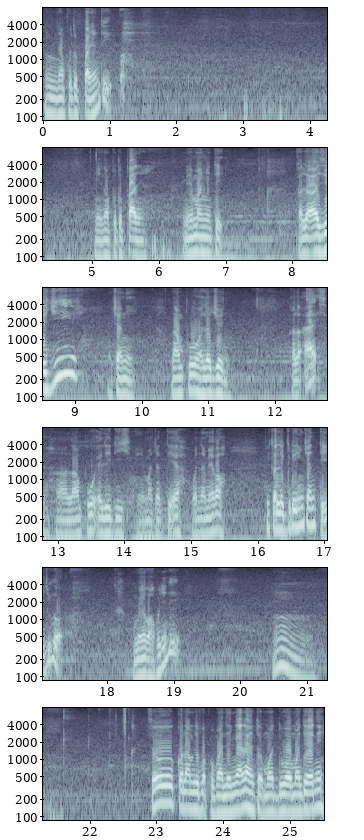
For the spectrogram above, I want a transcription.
Hmm, lampu depan cantik. Ni lampu depannya memang cantik. Kalau Azia G macam ni. Lampu halogen kalau X ha, lampu LED memang cantik lah warna merah. Tapi kalau green cantik juga. Merah pun cantik. Hmm. So korang boleh buat perbandingan lah untuk dua model ni.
